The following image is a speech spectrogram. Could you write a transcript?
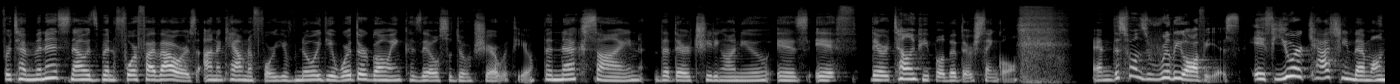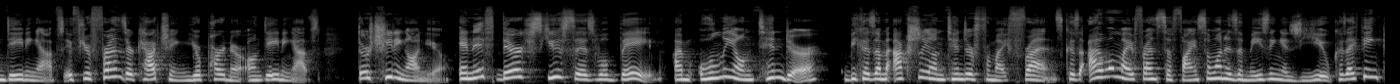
for 10 minutes. Now it's been four or five hours unaccounted for. You have no idea where they're going because they also don't share with you. The next sign that they're cheating on you is if they're telling people that they're single. And this one's really obvious. If you are catching them on dating apps, if your friends are catching your partner on dating apps, they're cheating on you. And if their excuse is, well, babe, I'm only on Tinder because I'm actually on Tinder for my friends, because I want my friends to find someone as amazing as you. Because I think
